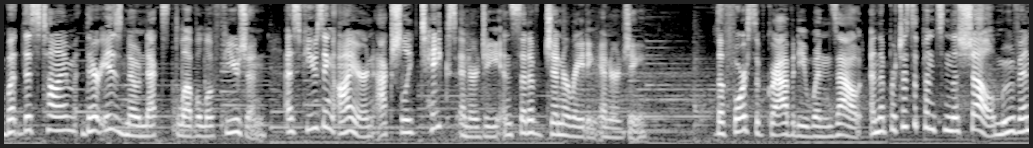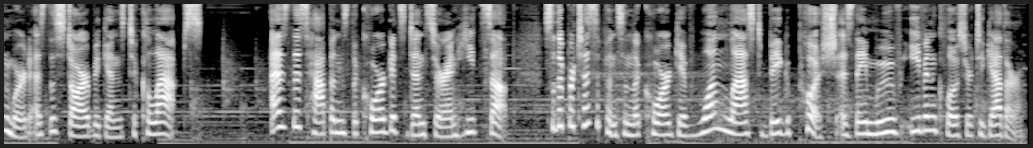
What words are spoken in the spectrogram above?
But this time, there is no next level of fusion, as fusing iron actually takes energy instead of generating energy. The force of gravity wins out, and the participants in the shell move inward as the star begins to collapse. As this happens, the core gets denser and heats up, so the participants in the core give one last big push as they move even closer together.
